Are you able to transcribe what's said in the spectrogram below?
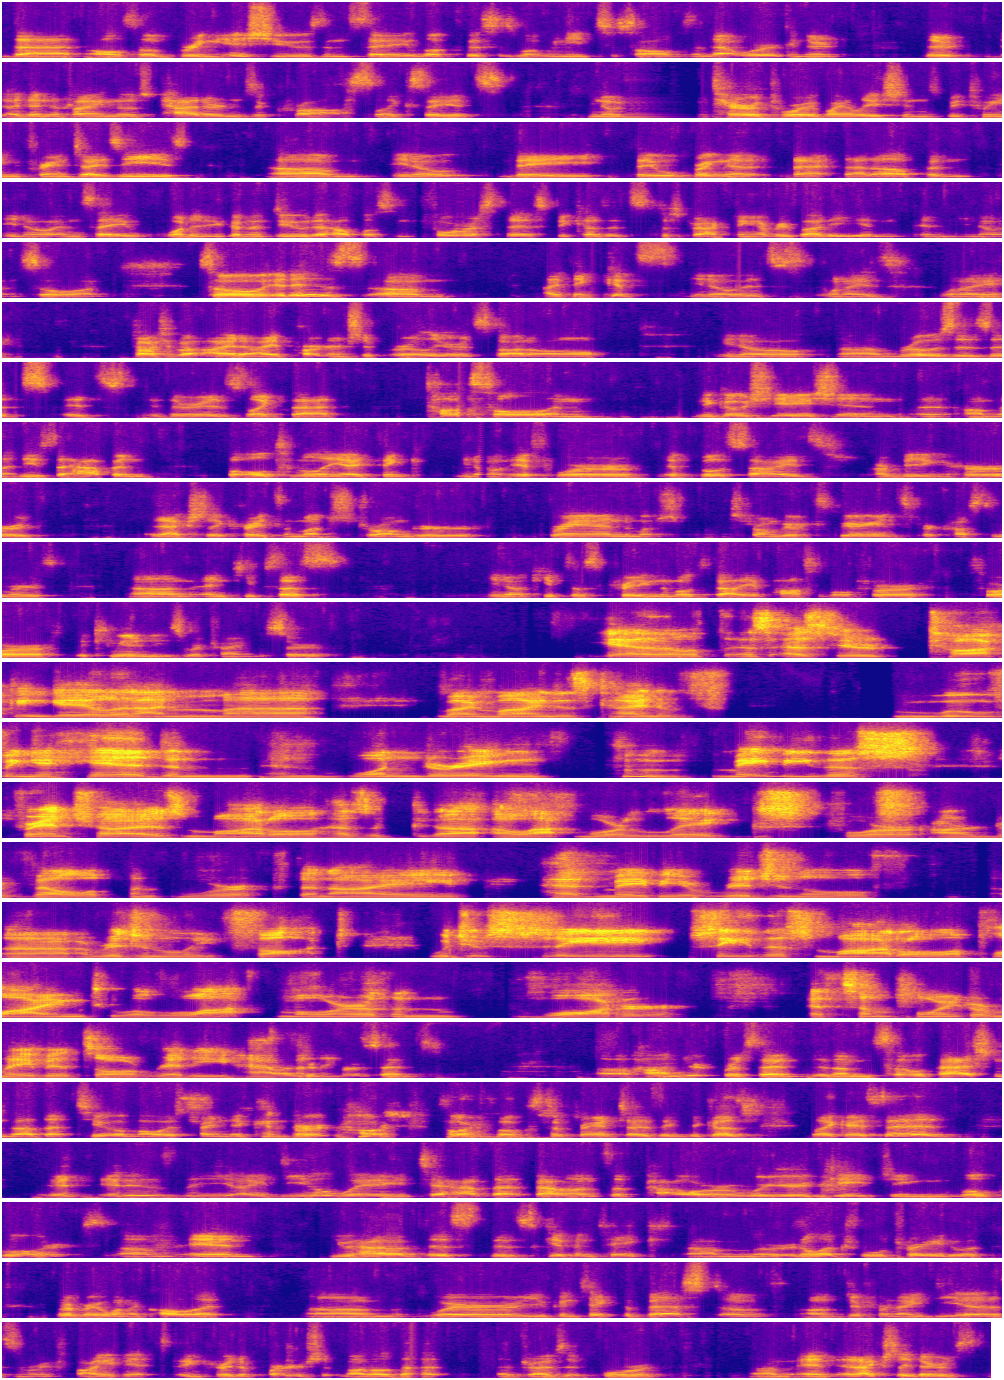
that also bring issues and say, look, this is what we need to solve as a network, and they're they're identifying those patterns across. Like say it's you know territory violations between franchisees. Um, you know they they will bring that that that up and you know and say what are you going to do to help us enforce this because it's distracting everybody and and you know and so on. So it is. Um, I think it's you know it's when I when I talked about eye to eye partnership earlier, it's not all you know um, roses. It's it's there is like that tussle and negotiation uh, um, that needs to happen. But ultimately i think you know if we're if both sides are being heard it actually creates a much stronger brand a much stronger experience for customers um, and keeps us you know keeps us creating the most value possible for for the communities we're trying to serve yeah as as you're talking Galen i'm uh my mind is kind of moving ahead and and wondering, hmm, maybe this franchise model has a got a lot more legs for our development work than I had maybe original uh, originally thought. Would you see see this model applying to a lot more than water? at some point, or maybe it's already happening? 100%. A hundred percent, and I'm so passionate about that too. I'm always trying to convert more more folks to franchising because, like I said, it, it is the ideal way to have that balance of power where you're engaging local owners um, and you have this this give and take um, or intellectual trade, whatever you want to call it, um, where you can take the best of, of different ideas and refine it and create a partnership model that that drives it forward. Um, and, and actually there's,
